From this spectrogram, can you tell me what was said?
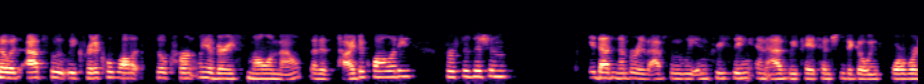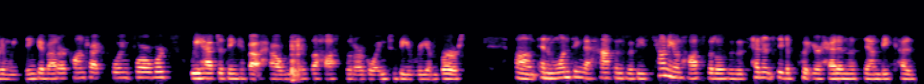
So it's absolutely critical while it's still currently a very small amount that is tied to quality for physicians that number is absolutely increasing. And as we pay attention to going forward and we think about our contracts going forward, we have to think about how we as the hospital are going to be reimbursed. Um, and one thing that happens with these county owned hospitals is a tendency to put your head in the sand because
